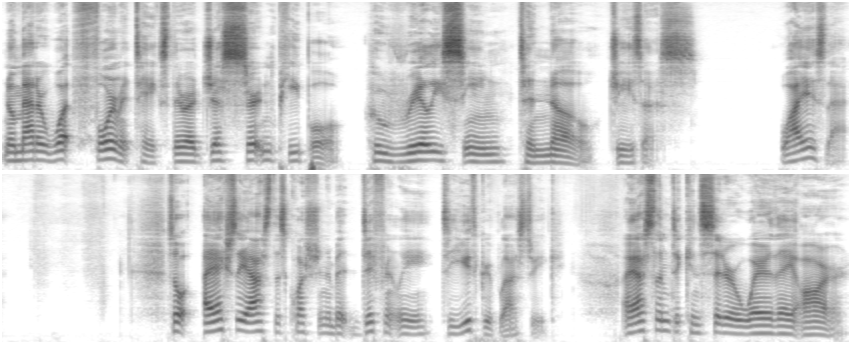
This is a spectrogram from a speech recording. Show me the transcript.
No matter what form it takes, there are just certain people who really seem to know Jesus. Why is that? So, I actually asked this question a bit differently to youth group last week. I asked them to consider where they are.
